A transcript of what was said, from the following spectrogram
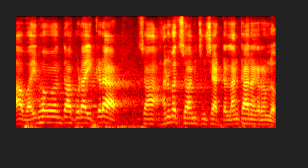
ఆ వైభవం అంతా కూడా ఇక్కడ హనుమత్ స్వామి చూశాట లంకానగరంలో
